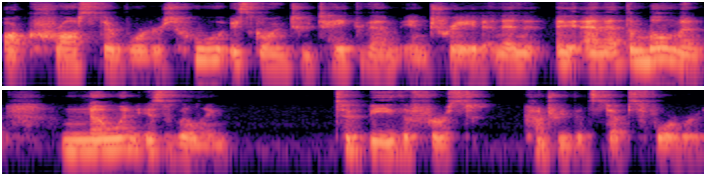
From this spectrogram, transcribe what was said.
across their borders? Who is going to take them in trade? And, and, and at the moment, no one is willing to be the first country that steps forward.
